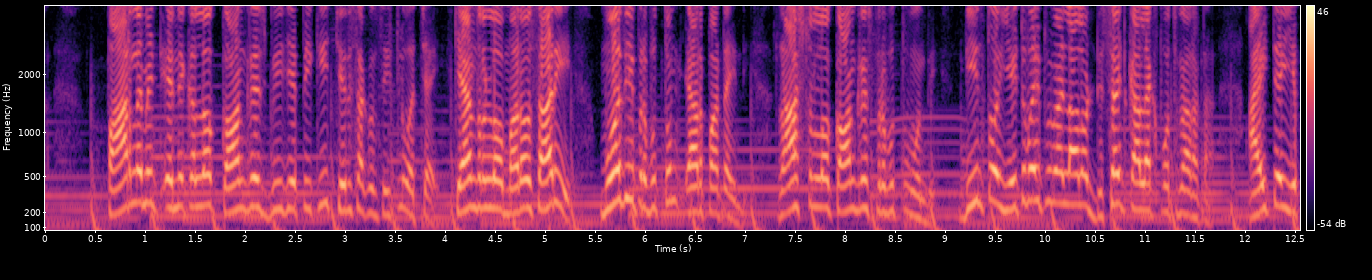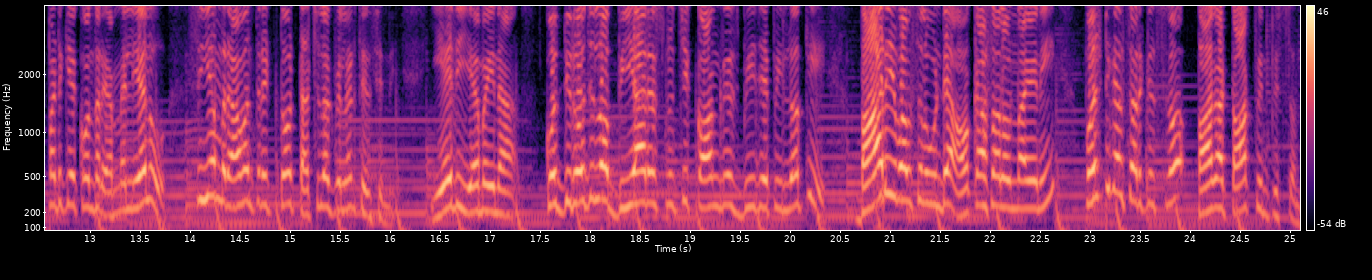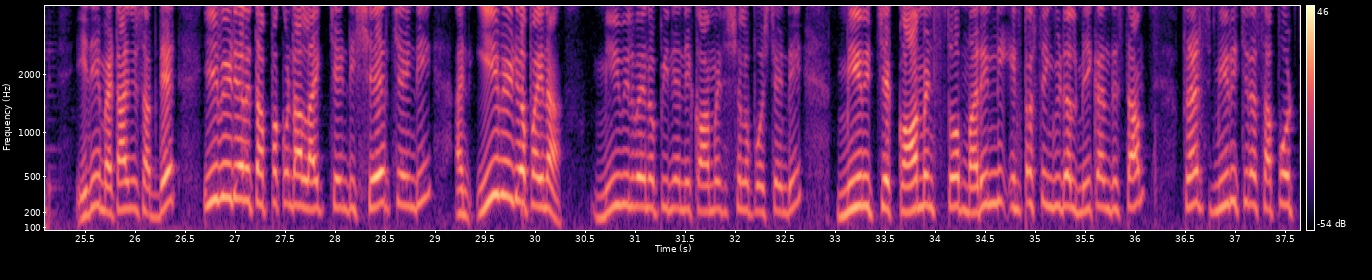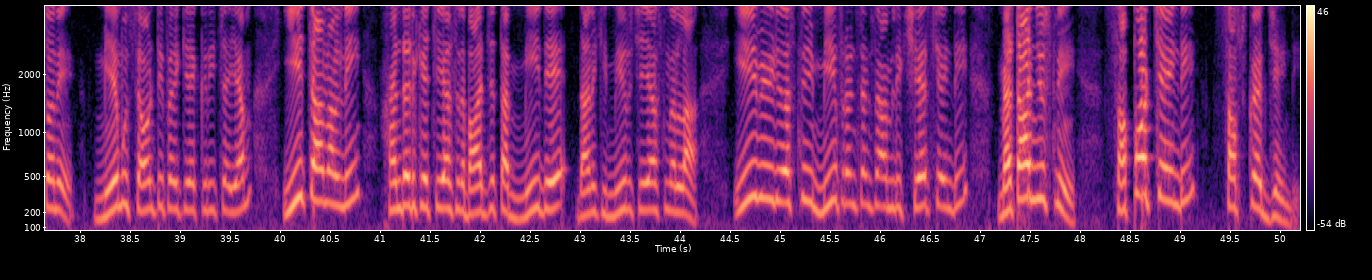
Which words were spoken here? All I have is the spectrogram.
పార్లమెంట్ ఎన్నికల్లో కాంగ్రెస్ బీజేపీకి చెరిసగం సీట్లు వచ్చాయి. కేంద్రంలో మరోసారి మోదీ ప్రభుత్వం ఏర్పాటైంది. రాష్ట్రంలో కాంగ్రెస్ ప్రభుత్వం ఉంది. దీంతో ఎటువైపు వెళ్ళాలో డిసైడ్ కాలేకపోతున్నారట. అయితే ఇప్పటికే కొందరు ఎమ్మెల్యేలు సీఎం రేవంత్ రెడ్డితో టచ్లోకి వెళ్ళినట్టు తెలిసింది. ఏది ఏమైనా కొద్ది రోజుల్లో బీఆర్ఎస్ నుంచి కాంగ్రెస్ బీజేపీలోకి భారీ వలసలు ఉండే అవకాశాలు ఉన్నాయని పొలిటికల్ సర్కిల్స్లో బాగా టాక్ వినిపిస్తుంది. ఇది మెటా న్యూస్ అప్డేట్. ఈ వీడియోని తప్పకుండా లైక్ చేయండి షేర్ చేయండి. అండ్ ఈ వీడియో పైన మీ విలువైన ఒపీనియన్ని కామెంట్ సెక్షన్లో పోస్ట్ చేయండి. మీరిచ్చే కామెంట్స్తో మరిన్ని ఇంట్రెస్టింగ్ వీడియోలు మీకు అందిస్తాం. ఫ్రెండ్స్ మీరిచ్చిన సపోర్ట్తోనే మేము సెవెంటీ ఫైవ్ కేకి రీచ్ అయ్యాం. ఈ ఛానల్ని హండ్రెడ్ కే చేయాల్సిన బాధ్యత మీదే. దానికి మీరు చేయాల్సినల్లా ఈ వీడియోస్ని మీ ఫ్రెండ్స్ అండ్ ఫ్యామిలీకి షేర్ చేయండి. మెటా న్యూస్ని సపోర్ట్ చేయండి. సబ్స్క్రైబ్ చేయండి.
